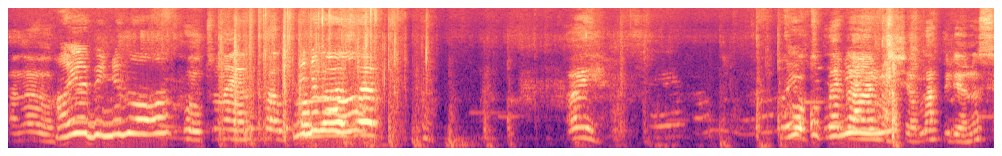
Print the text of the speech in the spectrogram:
Ana. hayır benim o. Koltuğun ayağını kaldırmam Benim o. lazım. Ay. Hayır Koltuklar ağır maşallah biliyorsunuz.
